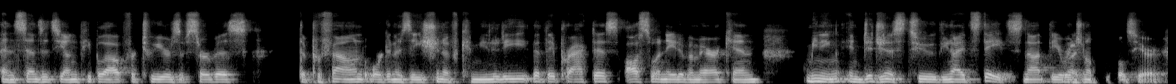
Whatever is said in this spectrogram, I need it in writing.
and sends its young people out for two years of service the profound organization of community that they practice, also a Native American, meaning indigenous to the United States, not the original right. peoples here.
